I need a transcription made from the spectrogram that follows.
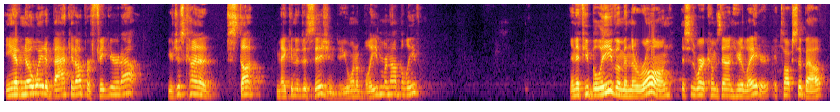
You have no way to back it up or figure it out. You're just kind of stuck making a decision. Do you want to believe them or not believe them? And if you believe them and they're wrong, this is where it comes down here later. It talks about,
